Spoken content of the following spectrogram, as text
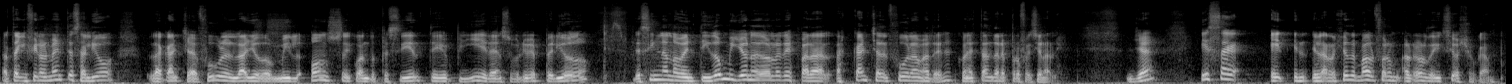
Hasta que finalmente salió la cancha de fútbol en el año 2011, cuando el presidente Piñera, en su primer periodo, designa 92 millones de dólares para las canchas del fútbol amateur con estándares profesionales. ¿Ya? Esa, en, en- en la región del Maule fueron alrededor de 18 campos.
